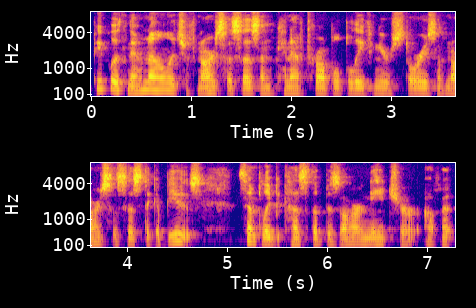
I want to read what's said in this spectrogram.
People with no knowledge of narcissism can have trouble believing your stories of narcissistic abuse simply because of the bizarre nature of it.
